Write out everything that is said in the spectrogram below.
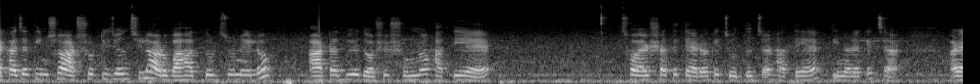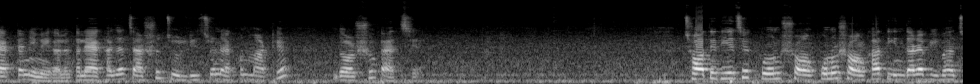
এক হাজার তিনশো আটষট্টি জন ছিল আরও বাহাত্তর জন এলো। আট আর দুয়ে দশের শূন্য, হাতে এক, ছয়ের সাথে তেরো একে চোদ্দ চার, হাতে এক, তিন আর একে চার। আর একটা নেমে গেল। তাহলে এক হাজার চারশো চল্লিশ জন এখন মাঠে দর্শক আছে। ছতে দিয়েছে কোন কোনো সংখ্যা তিন দ্বারা বিভাজ্য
